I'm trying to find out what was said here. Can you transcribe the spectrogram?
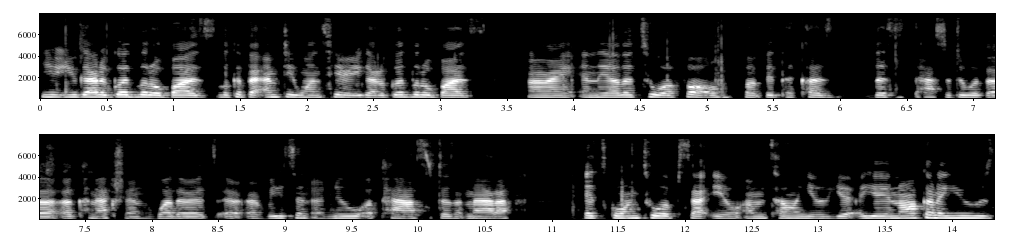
You, you got a good little buzz. Look at the empty ones here. You got a good little buzz. All right, and the other two are full, but because this has to do with a, a connection, whether it's a, a recent, a new, a past, it doesn't matter it's going to upset you. I'm telling you, you're not going to use,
